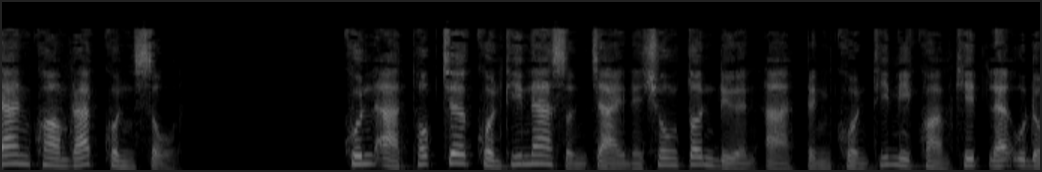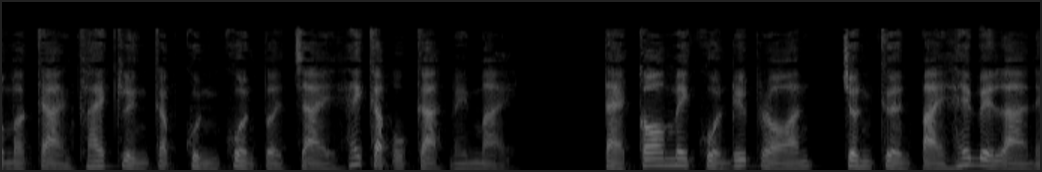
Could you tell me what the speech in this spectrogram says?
ด้านความรักคนโสด คุณอาจพบเจอคนที่น่าสนใจในช่วงต้นเดือนอาจเป็นคนที่มีความคิดและอุดมการณ์คล้ายคลึงกับคุณควรเปิดใจให้กับโอกาสใหม่ๆ แต่ก็ไม่ควรรีบร้อน จนเกินไปให้เวลาใน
